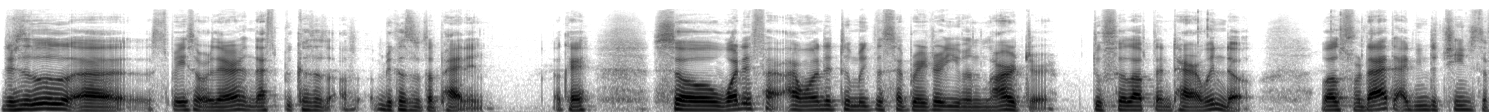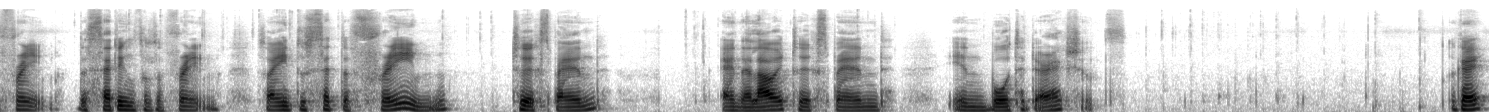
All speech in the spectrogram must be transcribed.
there's a little uh, space over there, and that's because of because of the padding. Okay, so what if I wanted to make the separator even larger to fill up the entire window? Well, for that I need to change the frame, the settings of the frame. So I need to set the frame to expand and allow it to expand in both directions. Okay,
